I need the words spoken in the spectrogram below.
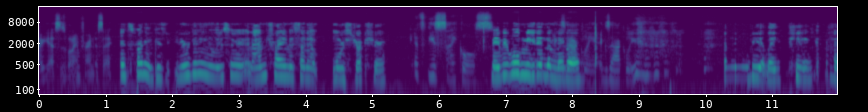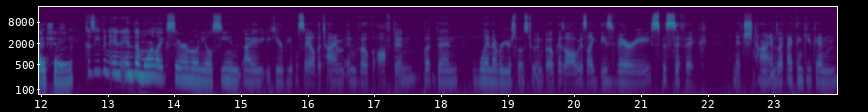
I guess is what I'm trying to say. It's funny because you're getting looser and I'm trying to set up more structure. It's these cycles. Maybe we'll meet in the middle. Exactly, exactly. be at like peak functioning. Because even in, in the more like ceremonial scene, I hear people say all the time, invoke often, but then whenever you're supposed to invoke is always like these very specific niche times. I, I think you can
